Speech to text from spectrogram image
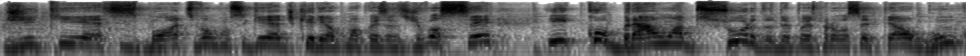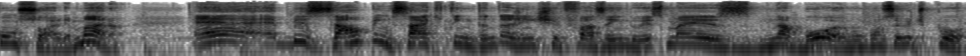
de que esses bots vão conseguir adquirir alguma coisa antes de você e cobrar um absurdo depois para você ter algum console. Mano, é, é bizarro pensar que tem tanta gente fazendo isso, mas na boa, eu não consigo, tipo,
